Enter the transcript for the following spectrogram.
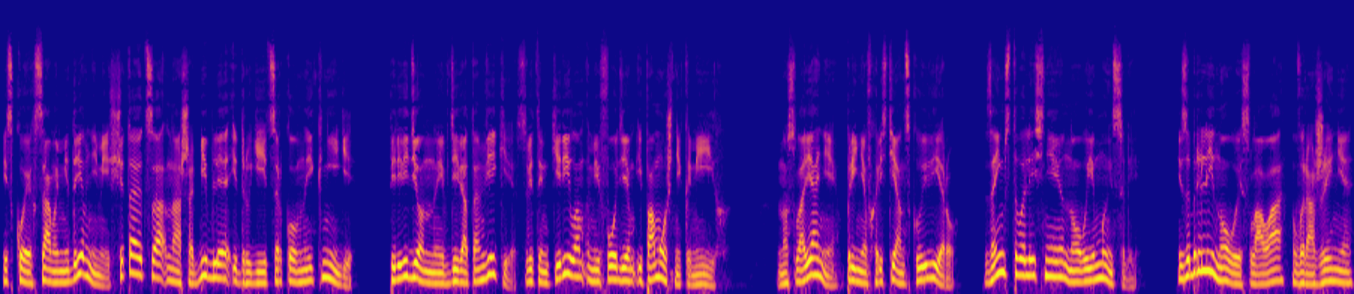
из коих самыми древними считаются наша Библия и другие церковные книги, переведенные в IX веке святым Кириллом, Мефодием и помощниками их. Но славяне, приняв христианскую веру, заимствовали с нею новые мысли, изобрели новые слова, выражения,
